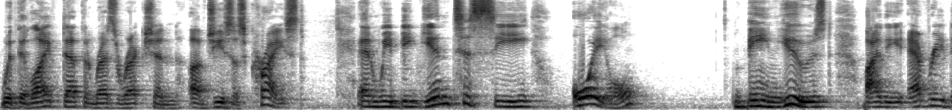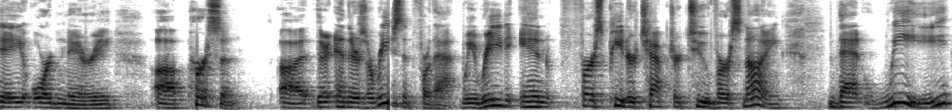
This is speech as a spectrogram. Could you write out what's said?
with the life, death, and resurrection of Jesus Christ. And we begin to see oil being used by the everyday, ordinary uh, person. Uh, there, and there's a reason for that. We read in 1 Peter chapter 2, verse 9, that we,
